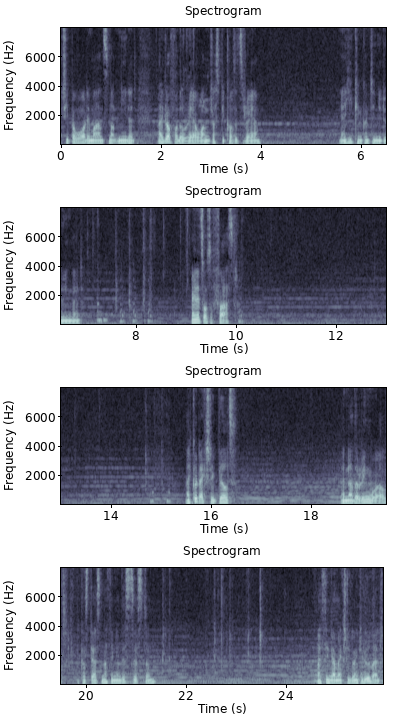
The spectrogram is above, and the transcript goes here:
Cheaper war demands not needed. I'll go for the rare one just because it's rare. Yeah, he can continue doing that. And it's also fast. I could actually build another ring world because there's nothing in this system. I think I'm actually going to do that.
